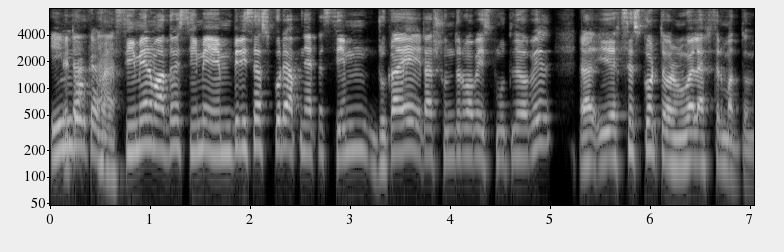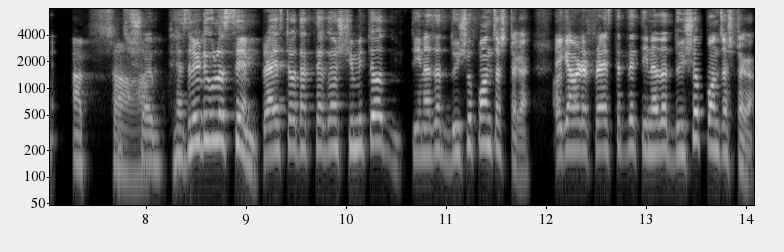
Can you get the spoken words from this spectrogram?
ইনডোর ক্যামেরা সিমের মাধ্যমে সিমে এমবি রিসার্চ করে আপনি একটা সিম ঢুকায়ে এটা সুন্দরভাবে স্মুথলি ভাবে অ্যাক্সেস করতে পারেন মোবাইল অ্যাপস এর মাধ্যমে। আচ্ছা। ফ্যাসিলিটি গুলো সেম প্রাইসটাও থাকতে একদম সীমিত তিন হাজার দুইশো পঞ্চাশ টাকা। এই ক্যামেরাটার প্রাইস থাকতে তিন হাজার দুইশো পঞ্চাশ টাকা।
